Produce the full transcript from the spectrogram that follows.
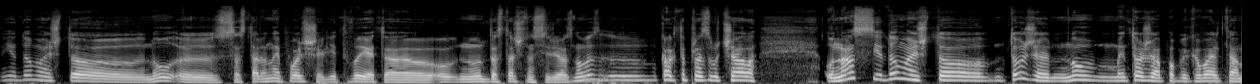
Я думаю, что, ну, э, со стороны Польши, Литвы это, ну, достаточно серьезно mm-hmm. как-то прозвучало. У нас, я думаю, что тоже, ну, мы тоже опубликовали там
